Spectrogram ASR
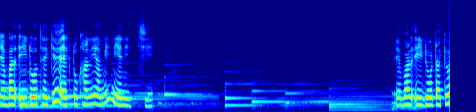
এবার এই ডো থেকে একটুখানি আমি নিয়ে নিচ্ছি। এবার এই ডোটাকেও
